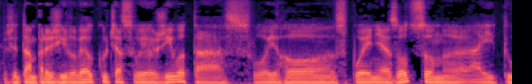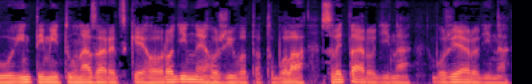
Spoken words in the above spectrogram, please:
že tam prežil veľkú časť svojho života, svojho spojenia s otcom, aj tú intimitu nazareckého rodinného života. To bola svetá rodina, Božia rodina.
